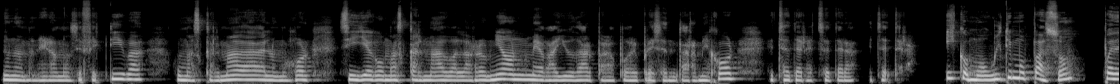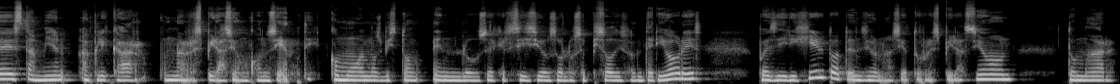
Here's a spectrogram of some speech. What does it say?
de una manera más efectiva o más calmada. A lo mejor si llego más calmado a la reunión me va a ayudar para poder presentar mejor, etcétera, etcétera, etcétera. Y como último paso, puedes también aplicar una respiración consciente. Como hemos visto en los ejercicios o los episodios anteriores, puedes dirigir tu atención hacia tu respiración, tomar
